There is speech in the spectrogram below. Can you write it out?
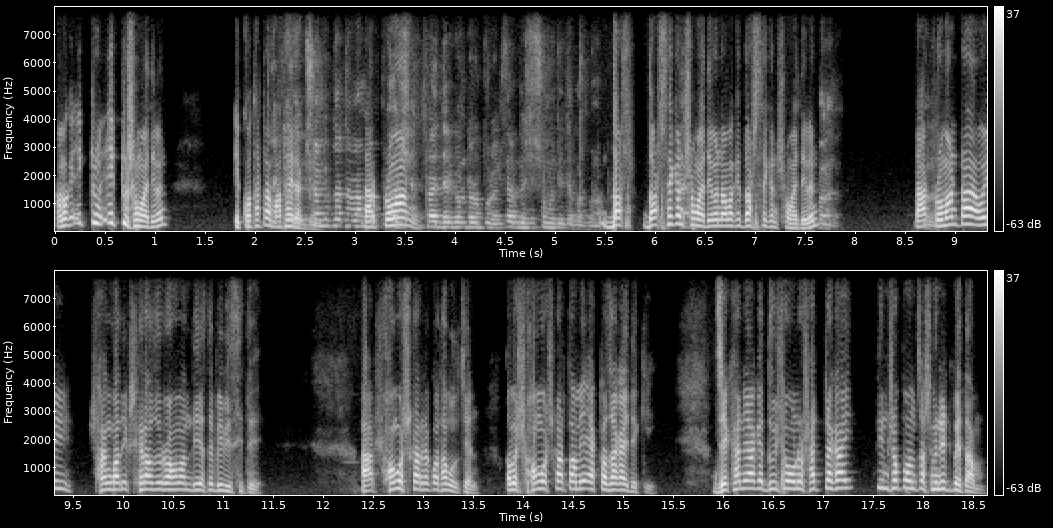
আমাকে একটু একটু সময় দেবেন। এই কথাটা মাথায় রাখবেন। তার প্রমাণ- দশ দশ সেকেন্ড সময় দেবেন আমাকে দশ সেকেন্ড সময় দেবেন। তার প্রমাণটা ওই সাংবাদিক সিরাজুর রহমান দিয়েছে বিবিসিতে। আর সংস্কারের কথা বলছেন। তবে সংস্কার তো আমি একটা জায়গায় দেখি। যেখানে আগে দুইশো উনষাট টাকায় তিনশো পঞ্চাশ মিনিট পেতাম।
